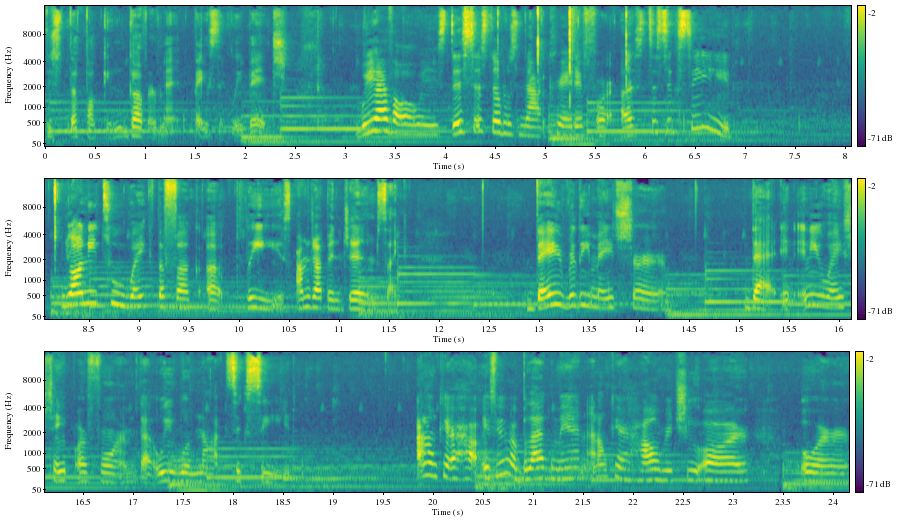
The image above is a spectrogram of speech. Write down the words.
just the fucking government, basically, bitch. We have always this system was not created for us to succeed y'all need to wake the fuck up, please. I'm dropping gems. Like, they really made sure that in any way, shape, or form that we will not succeed. I don't care how, if you're a black man, I don't care how rich you are or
